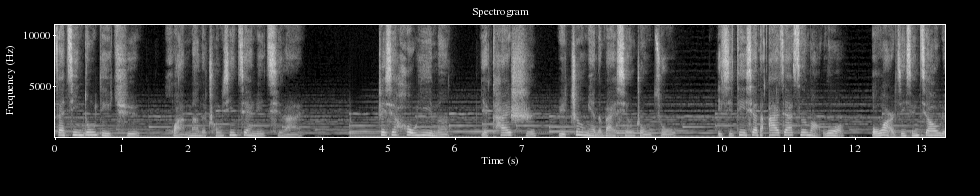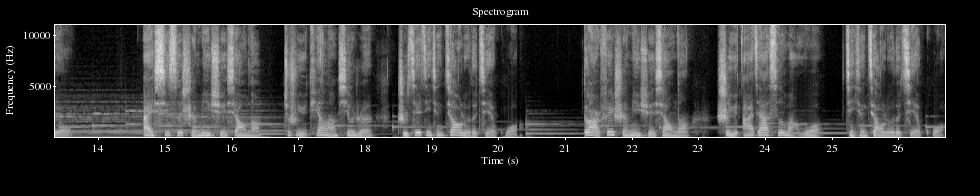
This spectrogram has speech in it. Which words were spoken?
在近东地区缓慢地重新建立起来。这些后裔们也开始与正面的外星种族以及地下的阿加森网络偶尔进行交流。艾西斯神秘学校呢，就是与天狼星人直接进行交流的结果。德尔菲神秘学校呢，是与阿加森网络。进行交流的结果，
